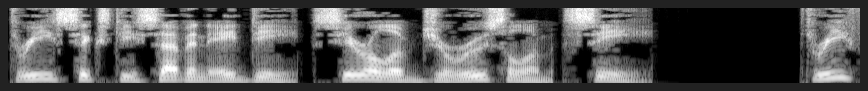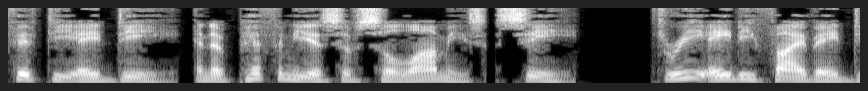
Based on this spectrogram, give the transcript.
367 AD, Cyril of Jerusalem c. 350 AD, and Epiphanius of Salamis c. 385 AD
